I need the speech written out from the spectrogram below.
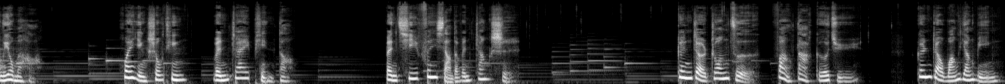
朋友们好，欢迎收听文摘频道。本期分享的文章是：跟着庄子放大格局，跟着王阳明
